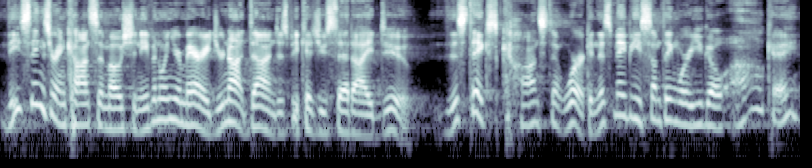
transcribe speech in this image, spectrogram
These things are in constant motion. Even when you're married, you're not done just because you said, I do this takes constant work. And this may be something where you go, oh, okay,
